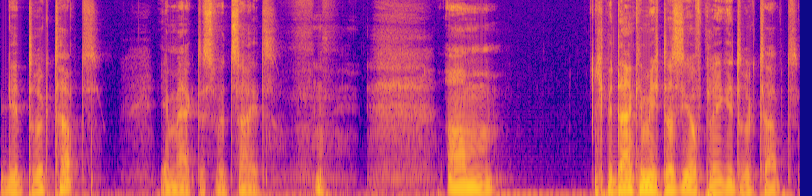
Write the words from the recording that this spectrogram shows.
gedrückt habt. Ihr merkt, es wird Zeit. Ähm, ich bedanke mich, dass ihr auf Play gedrückt habt.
